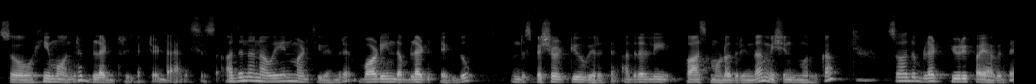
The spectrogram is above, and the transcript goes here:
ಸೊ ಹೀಮೋ ಅಂದರೆ ಬ್ಲಡ್ ರಿಲೇಟೆಡ್ ಡಯಾಲಿಸಿಸ್ ಅದನ್ನು ನಾವು ಏನು ಮಾಡ್ತೀವಿ ಅಂದರೆ ಬಾಡಿಯಿಂದ ಬ್ಲಡ್ ತೆಗೆದು ಒಂದು ಸ್ಪೆಷಲ್ ಟ್ಯೂಬ್ ಇರುತ್ತೆ. ಅದರಲ್ಲಿ ಪಾಸ್ ಮಾಡೋದ್ರಿಂದ ಮಿಷಿನ್ ಮೂಲಕ. ಸೊ ಅದು ಬ್ಲಡ್ ಪ್ಯೂರಿಫೈ ಆಗುತ್ತೆ.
